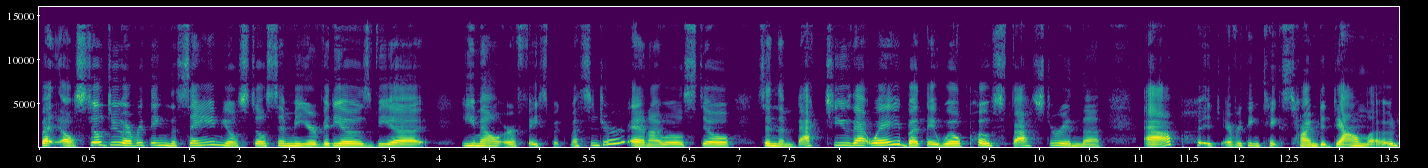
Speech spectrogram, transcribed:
But I'll still do everything the same. You'll still send me your videos via email or Facebook Messenger, and I will still send them back to you that way, but they will post faster in the app. It, everything takes time to download.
